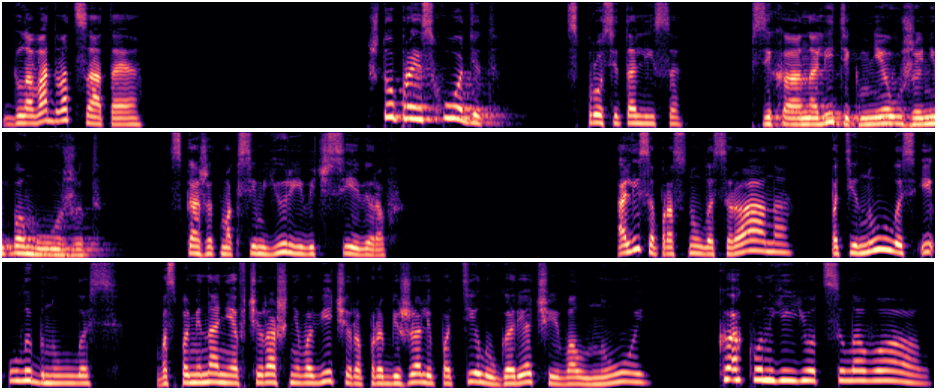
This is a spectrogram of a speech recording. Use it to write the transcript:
Глава двадцатая. «Что происходит?» — спросит Алиса. «Психоаналитик мне уже не поможет», — скажет Максим Юрьевич Северов. Алиса проснулась рано, потянулась и улыбнулась. Воспоминания вчерашнего вечера пробежали по телу горячей волной. Как он ее целовал!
